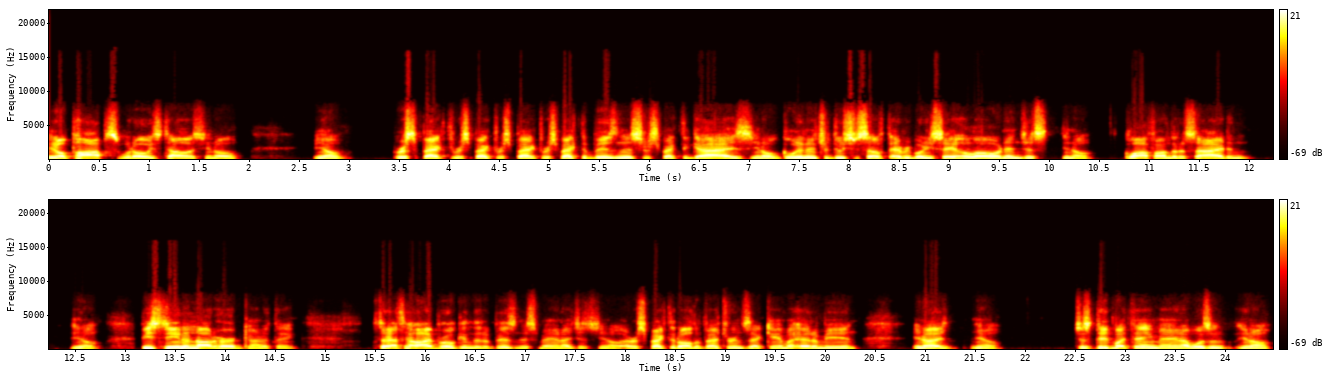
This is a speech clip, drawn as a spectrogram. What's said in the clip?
you know, pops would always tell us, you know, you know, respect, respect, respect, respect the business, respect the guys. You know, go in, introduce yourself to everybody, say hello, and then just you know go off onto the side and you know be seen and not heard kind of thing. So that's how I broke into the business, man. I just you know I respected all the veterans that came ahead of me, and you know I you know just did my thing, man. I wasn't you know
